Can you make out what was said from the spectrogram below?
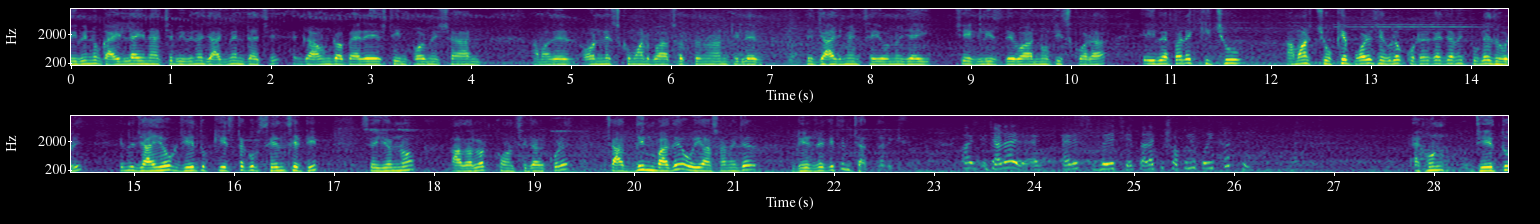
বিভিন্ন গাইডলাইন আছে, বিভিন্ন জাজমেন্ট আছে। গ্রাউন্ড অফ অ্যারেস্ট ইনফরমেশান আমাদের অর্নেশ কুমার বা সত্যনারায়ণ টিলের যে জাজমেন্ট সেই অনুযায়ী চেক লিস্ট দেওয়া নোটিশ করা। এই ব্যাপারে কিছু আমার চোখে পড়ে, সেগুলো কোর্টের কাছে আমি তুলে ধরি। কিন্তু যাই হোক, যেহেতু কেসটা খুব সেনসিটিভ সেই জন্য আদালত কনসিডার করে চার দিন বাদে ওই আসামিদের ডেট রেখেছেন চার তারিখে। আর যারা অ্যারেস্ট হয়েছে, তারা কি সকলেই পরীক্ষার্থী? এখন যেহেতু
